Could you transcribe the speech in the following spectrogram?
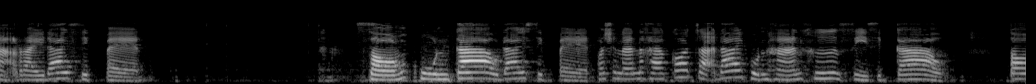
อะไรได้ 18 2 คูณ 9 ได้ 18 เพราะฉะนั้นนะคะก็จะได้ผลหารคือ 49 ต่อ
